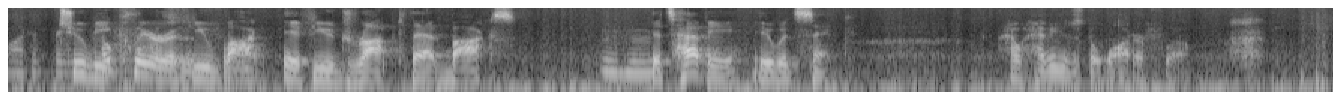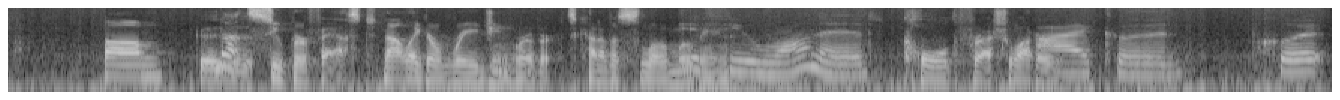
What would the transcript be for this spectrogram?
water breathing. To be How clear, if you bo- if you dropped that box, it's heavy. It would sink. How heavy does the water flow? Um, Good. Not super fast. Not like a raging river. It's kind of a slow moving. If you wanted, cold, fresh water. I could put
